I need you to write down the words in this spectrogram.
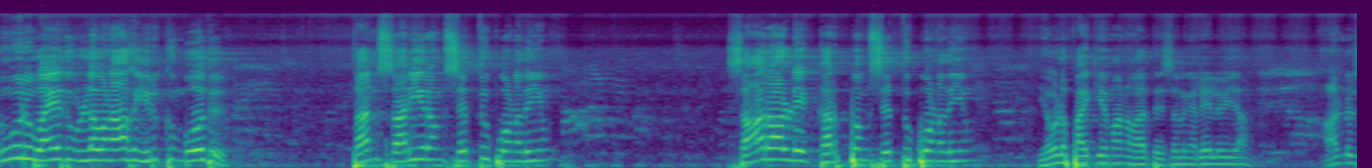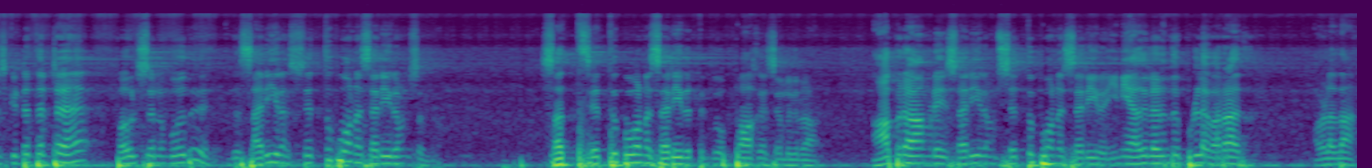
நூறு வயது உள்ளவனாக இருக்கும்போது தன் சரீரம் செத்து போனதையும் சாராளுடைய கற்பம் செத்து போனதையும் எவ்வளோ பாக்கியமான வார்த்தை சொல்லுங்க லேலுவையா ஆண்டவர் கிட்டத்தட்ட பவுல் சொல்லும்போது இந்த சரீரம் செத்து போன சரீரம் சொல்றான். சத் செத்து போன சரீரத்துக்கு ஒப்பாக சொல்லுகிறான். ஆபிரகாமுடைய சரீரம் செத்து போன சரீரம். இனி அதுலேருந்து பிள்ளை புள்ள வராது. அவ்வளோதான்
